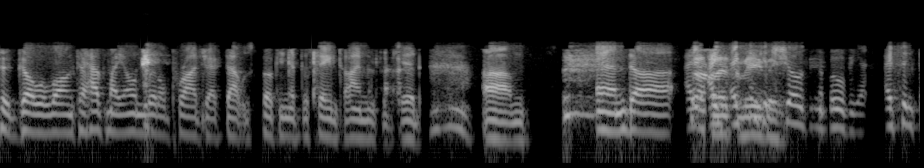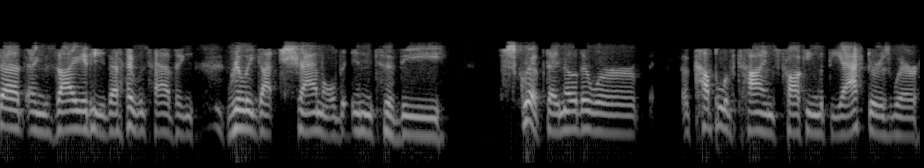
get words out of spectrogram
to go along to have my own little project that was cooking at the same time as a kid. Um, and uh, I, Oh, I, I think it shows in the movie. I think that anxiety that I was having really got channeled into the script. I know there were a couple of times talking with the actors where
